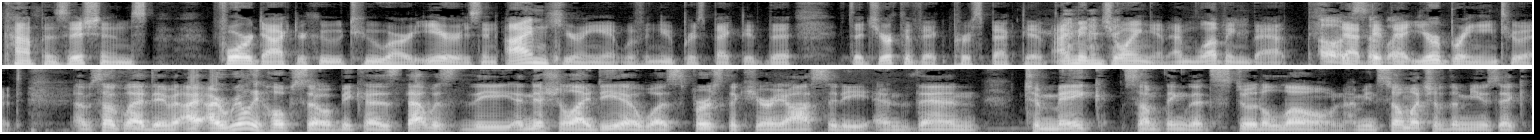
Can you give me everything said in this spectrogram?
compositions for Doctor Who to our ears. And I'm hearing it with a new perspective, the the Jurkovic perspective. I'm enjoying it. I'm loving that Oh, that so bit glad. that you're bringing to it. I'm so glad, David. I, I really hope so because that was the initial idea. Was first the curiosity, and then to make something that stood alone. I mean, so much of the music,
